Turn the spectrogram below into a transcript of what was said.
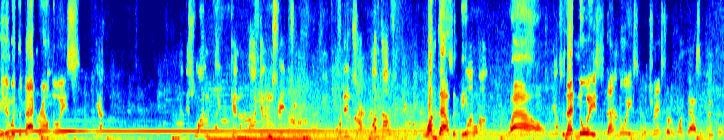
Even with the background noise. yeah. This one you can uh, demonstrate to audience of 1,000 people. 1,000 people. 1,000 people. Wow. Yep. So that noise, that noise will transfer to 1,000 people.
